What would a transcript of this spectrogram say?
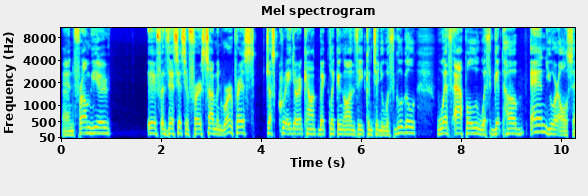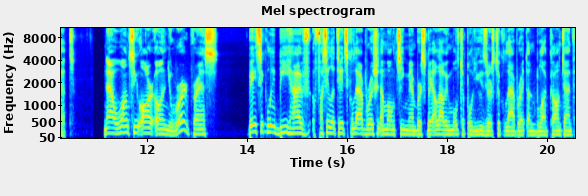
And from here, if this is your first time in WordPress, just create your account by clicking on the continue with Google, with Apple, with GitHub, and you are all set. Now, once you are on your WordPress, basically Beehiiv facilitates collaboration among team members by allowing multiple users to collaborate on blog content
